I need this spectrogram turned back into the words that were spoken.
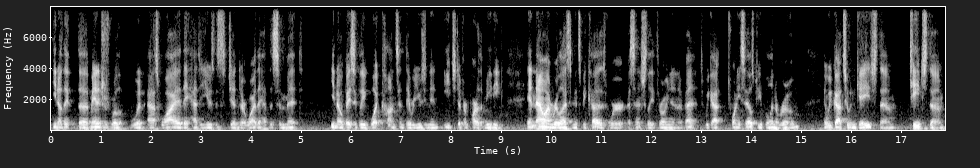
you know the, the managers will, would ask why they had to use this agenda or why they had to submit you know basically what content they were using in each different part of the meeting and now i'm realizing it's because we're essentially throwing an event we got 20 salespeople in a room and we've got to engage them teach them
